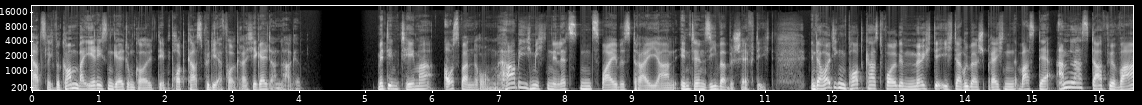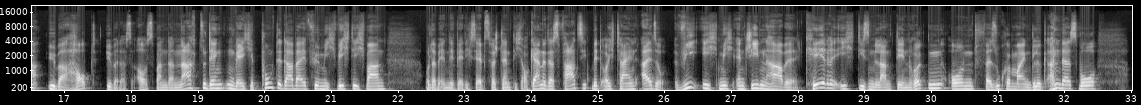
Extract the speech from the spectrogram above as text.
Herzlich willkommen bei Erichsen Geld und Gold, dem Podcast für die erfolgreiche Geldanlage. Mit dem Thema Auswanderung habe ich mich in den letzten zwei bis drei Jahren intensiver beschäftigt. In der heutigen Podcast-Folge möchte ich darüber sprechen, was der Anlass dafür war, überhaupt über das Auswandern nachzudenken, welche Punkte dabei für mich wichtig waren und am Ende werde ich selbstverständlich auch gerne das Fazit mit euch teilen. Also, wie ich mich entschieden habe, kehre ich diesem Land den Rücken und versuche mein Glück anderswo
